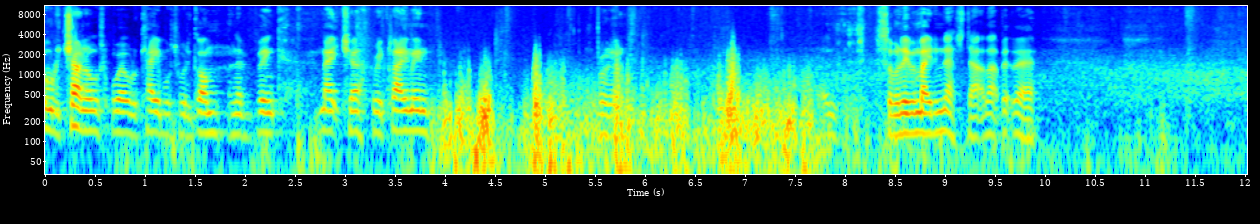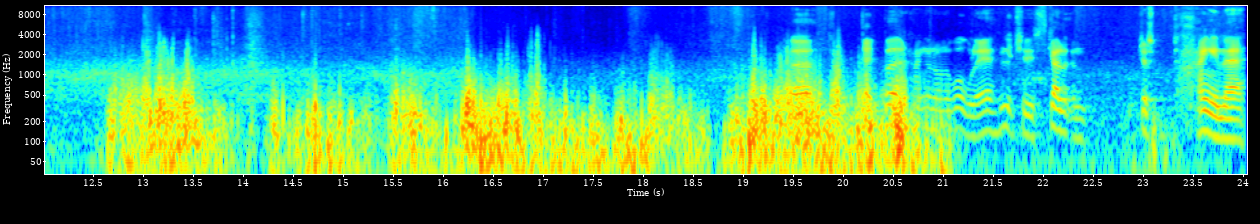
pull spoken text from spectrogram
all the channels where all the cables would have gone and everything. Nature reclaiming. Brilliant. And someone even made a nest out of that bit there. Uh, dead bird hanging on the wall here, literally a skeleton just hanging there.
